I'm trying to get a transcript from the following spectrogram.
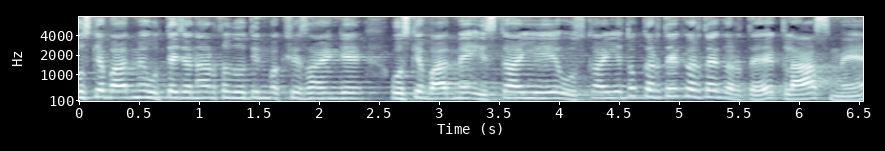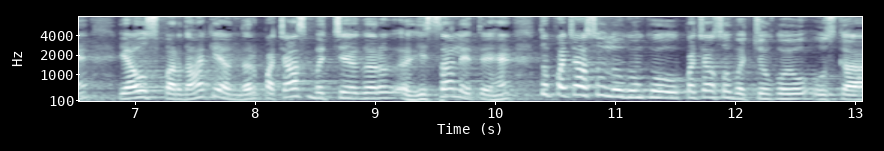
उसके बाद में उत्तेजनार्थ दो, तीन बख्शिश आएँगे। उसके बाद में इसका ये, उसका ये तो करते करते करते क्लास में या उस स्पर्धा के अंदर पचास बच्चे अगर हिस्सा लेते हैं तो पचासों लोगों को, पचासों बच्चों को उसका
